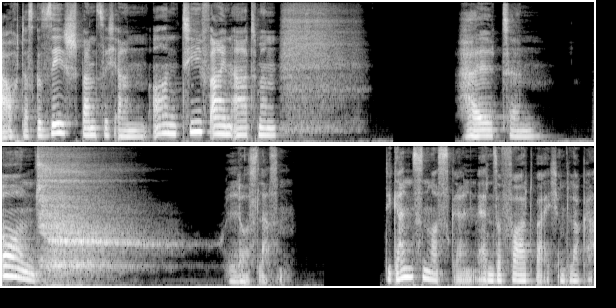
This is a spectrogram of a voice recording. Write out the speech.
auch das Gesäß spannt sich an und tief einatmen, halten und loslassen. Die ganzen Muskeln werden sofort weich und locker.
